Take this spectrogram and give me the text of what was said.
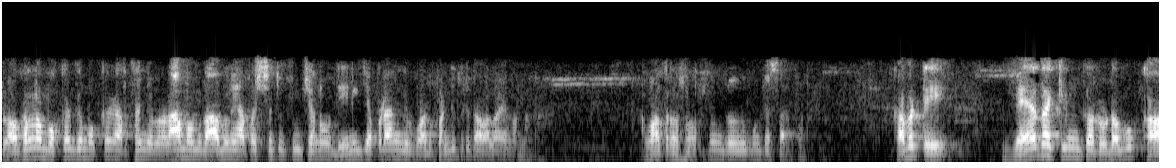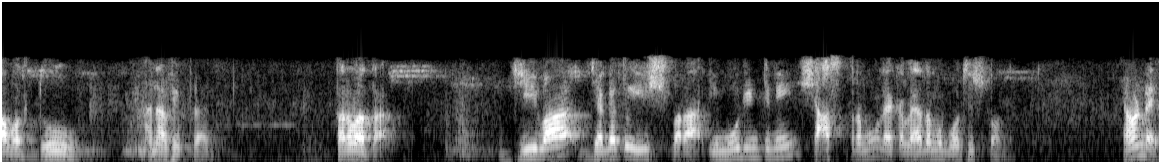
శ్లోకంలో మొక్కకి మొక్కకి అర్థం చెప్పడం రామం రాముని అపశ్యతు చూశాను దేనికి చెప్పడానికి వాడు పండితుడు కావాలా ఏమన్నా అమాత్రం సంస్కృతం చదువుకుంటే సరిపడు కాబట్టి వేదకింకరుడవు కావద్దు అనే అభిప్రాయం. తర్వాత జీవ జగతు ఈశ్వర ఈ మూడింటిని శాస్త్రము లేక వేదము బోధిస్తోంది. ఏమండి?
